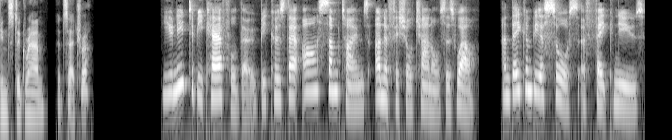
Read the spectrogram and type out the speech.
Instagram, etc. You need to be careful though, because there are sometimes unofficial channels as well, and they can be a source of fake news.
